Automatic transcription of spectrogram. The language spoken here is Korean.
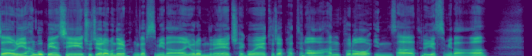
자, 우리 한국 BNC 주주 여러분들 반갑습니다. 여러분들의 최고의 투자 파트너 한프로 인사드리겠습니다.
